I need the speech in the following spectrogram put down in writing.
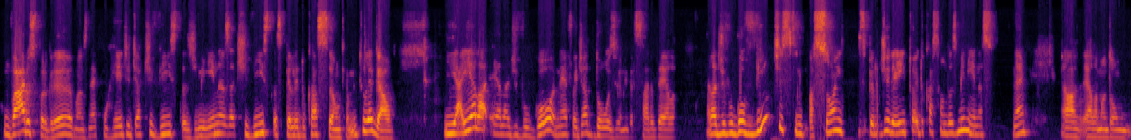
com vários programas, né, com rede de ativistas, de meninas ativistas pela educação, que é muito legal. E aí ela, ela divulgou, né, foi dia 12 o aniversário dela, ela divulgou 25 ações pelo direito à educação das meninas, né? Ela, ela mandou, um,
